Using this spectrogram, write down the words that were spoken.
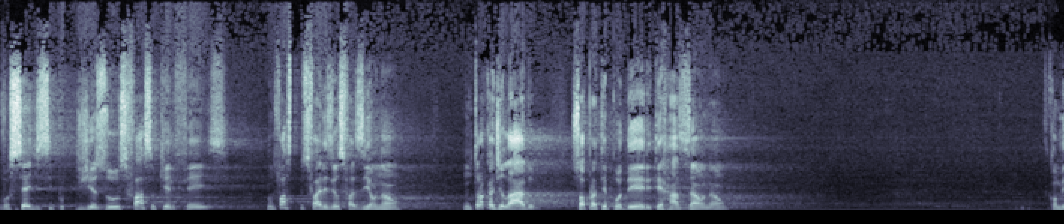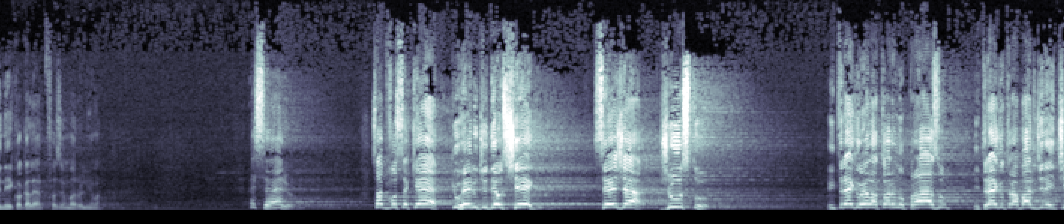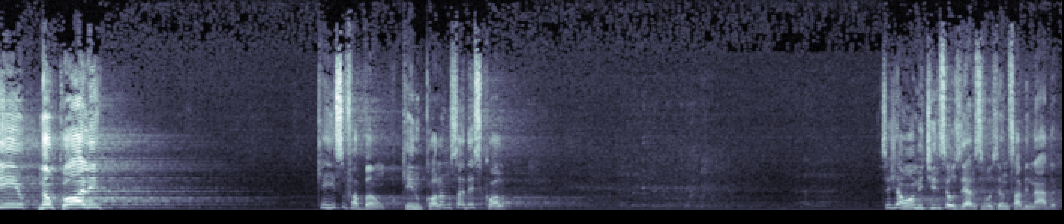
Você é discípulo de Jesus, faça o que ele fez. Não faça o que os fariseus faziam, não. Não troca de lado só para ter poder e ter razão, não. Combinei com a galera para fazer um barulhinho lá. É sério. Sabe, você quer que o reino de Deus chegue, seja justo, entregue o relatório no prazo, entregue o trabalho direitinho, não colhe. Que isso, Fabão? Quem não cola não sai da escola. Seja homem, tire seu zero se você não sabe nada.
